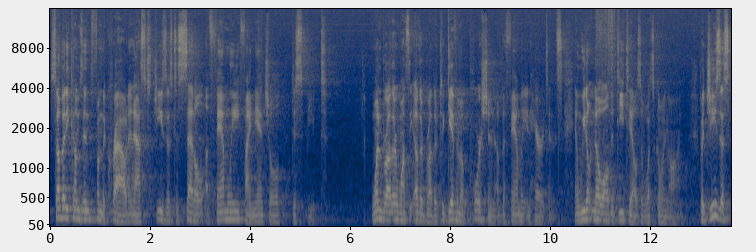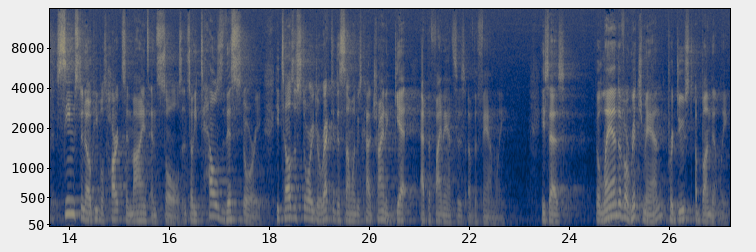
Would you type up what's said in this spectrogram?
Somebody comes in from the crowd and asks Jesus to settle a family financial dispute. One brother wants the other brother to give him a portion of the family inheritance, and we don't know all the details of what's going on. But Jesus seems to know people's hearts and minds and souls, and so he tells this story. He tells a story directed to someone who's kind of trying to get at the finances of the family. He says, The land of a rich man produced abundantly.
